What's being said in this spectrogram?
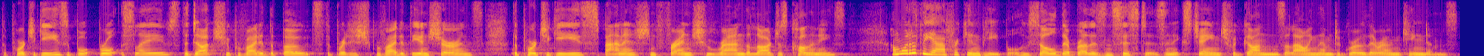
The Portuguese who brought the slaves, the Dutch who provided the boats, the British who provided the insurance, the Portuguese, Spanish, and French who ran the largest colonies. And what of the African people who sold their brothers and sisters in exchange for guns, allowing them to grow their own kingdoms?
